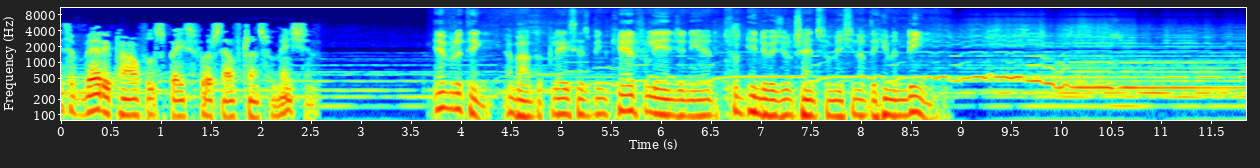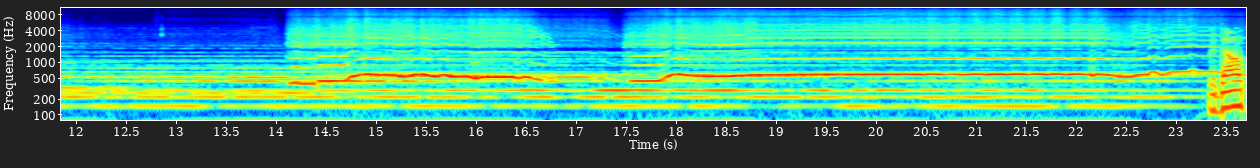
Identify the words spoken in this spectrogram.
It's a very powerful space for self-transformation. Everything about the place has been carefully engineered for individual transformation of the human being. Without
